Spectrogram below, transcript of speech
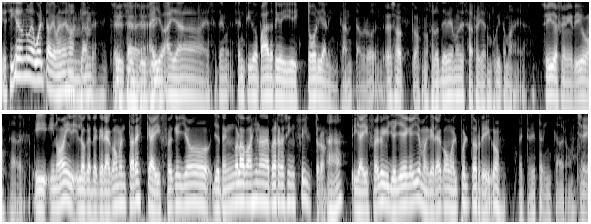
Yo sigo dándome vuelta que me dejo las clases. Sí, sí, sí, A sí. allá ese tema- sentido patrio y de historia le encanta, brother. Exacto. Nosotros deberíamos desarrollar un poquito más eso. Sí, definitivo. Y, y no, y, lo que te quería comentar es que ahí fue que yo, yo tengo la página de PR Sin Filtro. Ajá. Y ahí fue que yo llegué y yo me quería comer Puerto Rico. Puerto Rico está bien cabrón. Sí.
